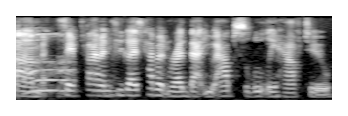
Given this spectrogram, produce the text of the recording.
um, at the same time. And if you guys haven't read that, you absolutely have to.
